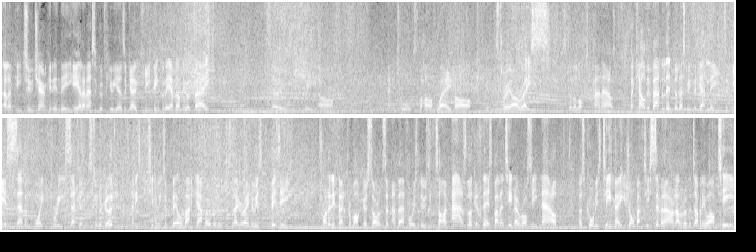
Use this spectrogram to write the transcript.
LMP2 champion in the ELMS a good few years ago, keeping the BMW at bay. So we are heading towards the halfway mark in this three-hour race. Still a lot to pan out. But Kelvin van der Linde, lest we forget, leads, and he is 7.3 seconds to the good, and he's continuing to build that gap over Lucas Légeret, who is busy trying to defend from Marco Sorensen, and therefore he's losing time. As, look at this, Valentino Rossi now has caught his teammate, Jean-Baptiste Simmenauer, another of the WRT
